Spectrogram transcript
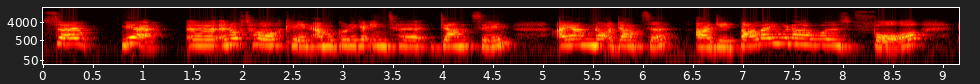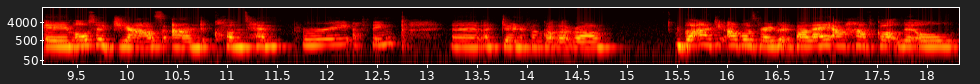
So yeah, uh, enough talking and we're going to get into dancing. I am not a dancer. I did ballet when I was four um, also jazz and contemporary, I think. Um, I don't know if I've got that wrong. But I, do, I was very good at ballet. I have got little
